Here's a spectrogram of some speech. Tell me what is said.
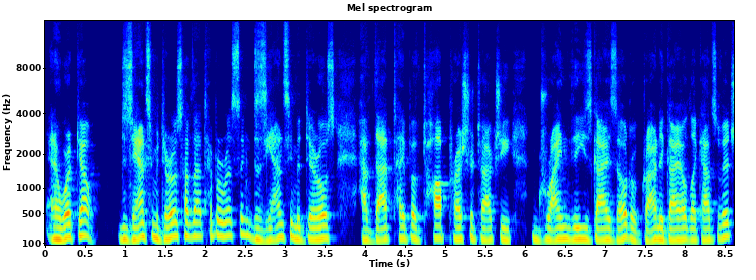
And it worked out. Does Yancy Medeiros have that type of wrestling? Does Yancy Medeiros have that type of top pressure to actually grind these guys out or grind a guy out like Hadzovic?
